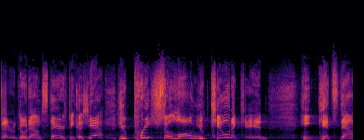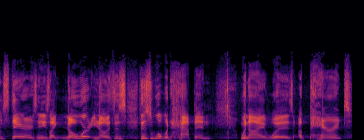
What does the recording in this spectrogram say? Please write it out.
better go downstairs because, yeah, you preached so long you killed a kid he gets downstairs and he's like, nowhere, you know, this is, this is what would happen when I was a parent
